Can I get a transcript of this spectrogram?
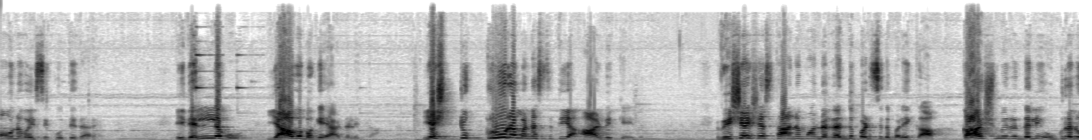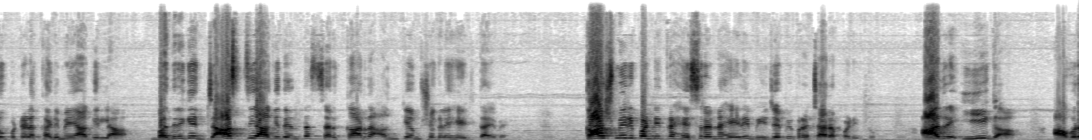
ಮೌನ ವಹಿಸಿ ಕೂತಿದ್ದಾರೆ. ಇದೆಲ್ಲವೂ ಯಾವ ಬಗೆಯ ಆಡಳಿತ? ಎಷ್ಟು ಕ್ರೂರ ಮನಸ್ಥಿತಿಯ ಆಳ್ವಿಕೆ ಇದು? ವಿಶೇಷ ಸ್ಥಾನಮಾನ ರದ್ದುಪಡಿಸಿದ ಬಳಿಕ ಕಾಶ್ಮೀರದಲ್ಲಿ ಉಗ್ರರ ಉಪಟಳ ಕಡಿಮೆಯಾಗಿಲ್ಲ. ಬದಲಿಗೆ ಜಾಸ್ತಿ ಆಗಿದೆ ಅಂತ ಸರ್ಕಾರದ ಅಂಕಿಅಂಶಗಳೇ ಹೇಳ್ತಾ ಇವೆ. ಕಾಶ್ಮೀರಿ ಪಂಡಿತರ ಹೆಸರನ್ನ ಹೇಳಿ ಬಿಜೆಪಿ ಪ್ರಚಾರ ಪಡಿತು. ಆದರೆ ಈಗ ಅವರ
